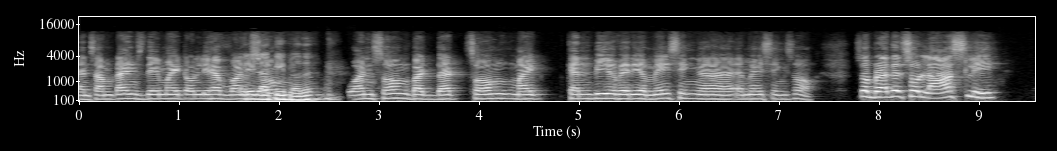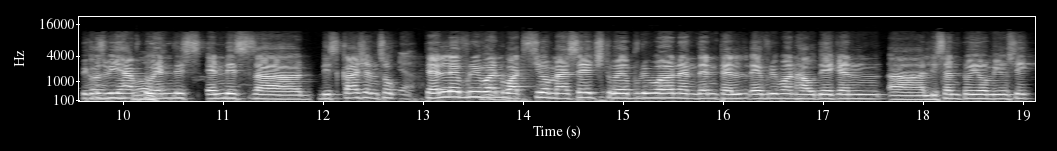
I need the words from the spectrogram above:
and sometimes they might only have one Very song lucky, brother. one song but that song might can be a very amazing uh, amazing song so brother so lastly because we have to end this end this uh, discussion so Yeah. tell everyone Okay. what's your message to everyone and then tell everyone how they can uh, listen to your music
